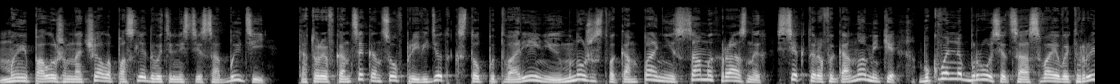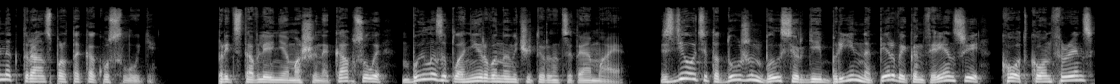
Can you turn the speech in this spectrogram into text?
мы положим начало последовательности событий, которое в конце концов приведет к столпотворению, и множество компаний из самых разных секторов экономики буквально бросятся осваивать рынок транспорта как услуги. Представление машины-капсулы было запланировано на 14 мая. Сделать это должен был Сергей Брин на первой конференции Code Conference,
